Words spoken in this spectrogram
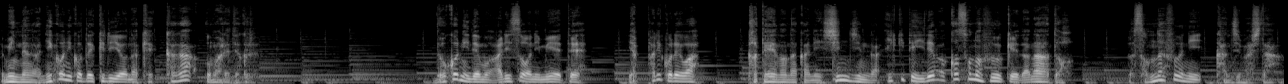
みんながニコニコできるような結果が生まれてくる。どこにでもありそうに見えて、やっぱりこれは家庭の中に信心が生きていればこその風景だなぁと、そんな風に感じました。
